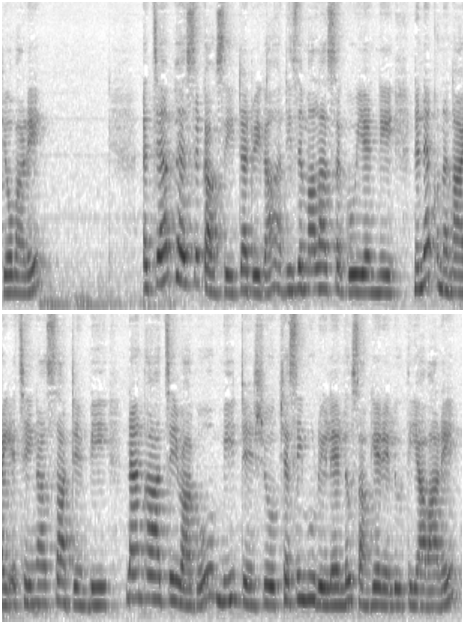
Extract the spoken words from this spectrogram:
ပြောပါတယ်။အကြမ်းဖက်စစ်ကောင်စီတပ်တွေကဒီဇင်ဘာလ19ရက်နေ့နနက်9နာရီအချိန်ကစတင်ပြီးနှမ်းခါကျေးရွာကိုမီးတင်ရှို့ဖျက်ဆီးမှုတွေလည်းလှုပ်ဆောင်ခဲ့တယ်လို့သိရပါဗျ။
